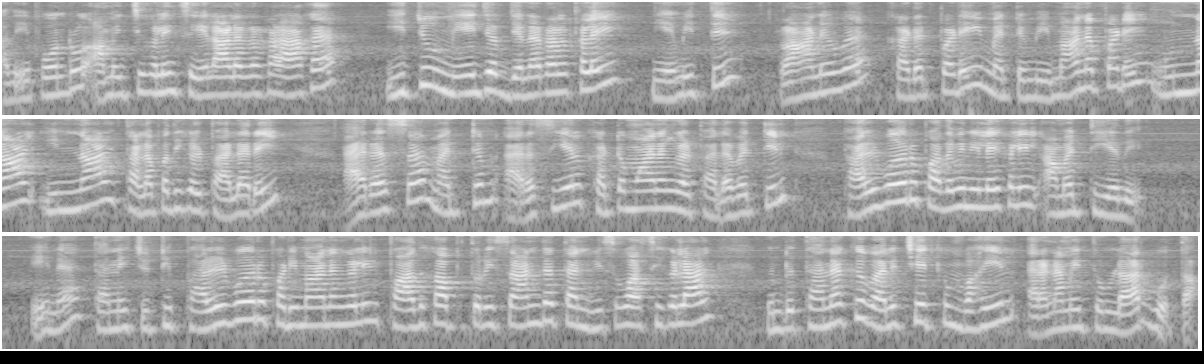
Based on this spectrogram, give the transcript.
அதேபோன்று அமைச்சுகளின் செயலாளர்களாக இரு மேஜர் ஜெனரல்களை நியமித்து இராணுவ கடற்படை மற்றும் விமானப்படை முன்னாள் இந்நாள் தளபதிகள் பலரை அரச மற்றும் அரசியல் கட்டுமானங்கள் பலவற்றில் பல்வேறு பதவி நிலைகளில் அமர்த்தியது என தன்னை சுற்றி பல்வேறு படிமானங்களில் பாதுகாப்புத்துறை சார்ந்த தன் விசுவாசிகளால் இன்று தனக்கு வலுச்சேர்க்கும் வகையில் அரணமைத்துள்ளார் கோத்தா.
